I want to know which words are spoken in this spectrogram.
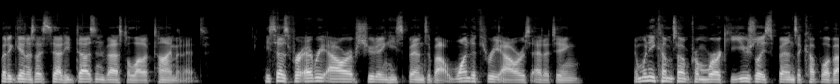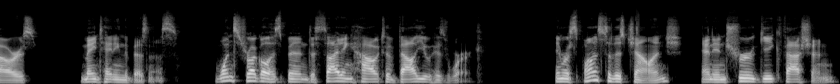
But again, as I said, he does invest a lot of time in it. He says for every hour of shooting, he spends about one to three hours editing. And when he comes home from work, he usually spends a couple of hours maintaining the business. One struggle has been deciding how to value his work. In response to this challenge, and in true geek fashion,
